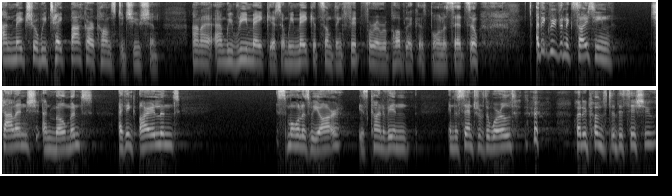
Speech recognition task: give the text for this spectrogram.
and make sure we take back our Constitution and, I, and we remake it and we make it something fit for a republic, as Paula said. So I think we've an exciting challenge and moment. I think Ireland, small as we are, is kind of in, in the centre of the world when it comes to this issue.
